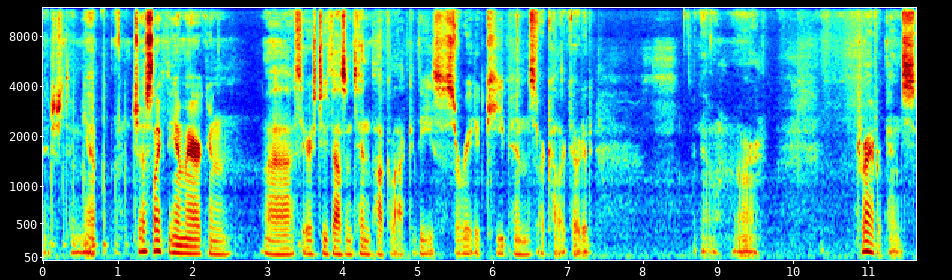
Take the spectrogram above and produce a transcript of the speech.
Interesting, yep. Just like the American uh, Series 2010 puck lock, these serrated key pins are color coded. Now, our driver pins.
